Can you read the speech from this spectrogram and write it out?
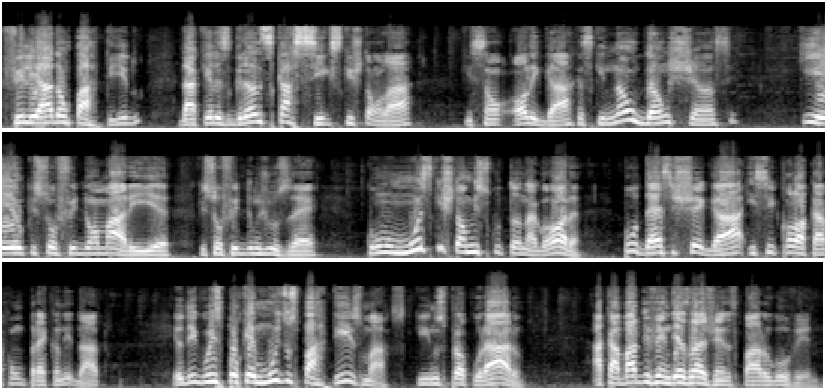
filiado a um partido daqueles grandes caciques que estão lá, que são oligarcas, que não dão chance que eu, que sou filho de uma Maria, que sou filho de um José, como muitos que estão me escutando agora, pudesse chegar e se colocar como pré-candidato. Eu digo isso porque muitos dos partidos, Marcos, que nos procuraram, acabaram de vender as legendas para o governo.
